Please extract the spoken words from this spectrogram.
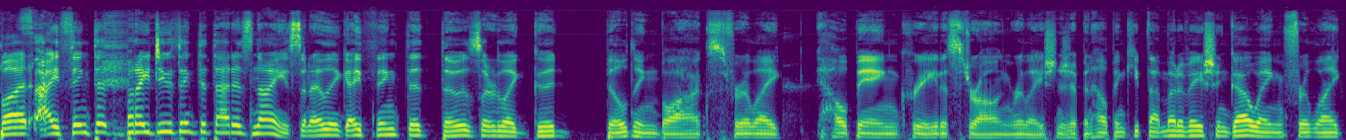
but I think that but I do think that that is nice and I like I think that those are like good building blocks for like helping create a strong relationship and helping keep that motivation going for like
